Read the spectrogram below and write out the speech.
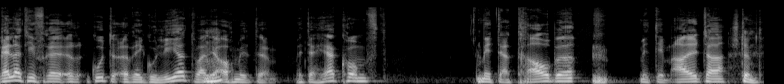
relativ re gut reguliert, weil mhm. ja auch mit der, mit der Herkunft, mit der Traube, mit dem Alter. Stimmt.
